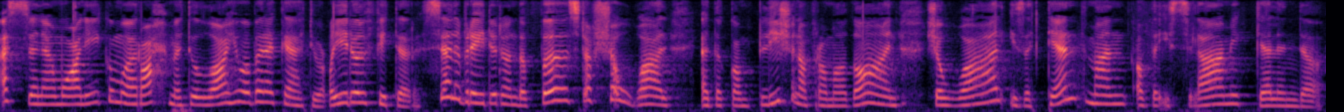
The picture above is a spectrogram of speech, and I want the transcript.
Assalamu alaikum wa rahmatullahi wa barakatuh. Eid al-Fitr, celebrated on the first of Shawwal at the completion of Ramadan. Shawwal is the 10th month of the Islamic calendar.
